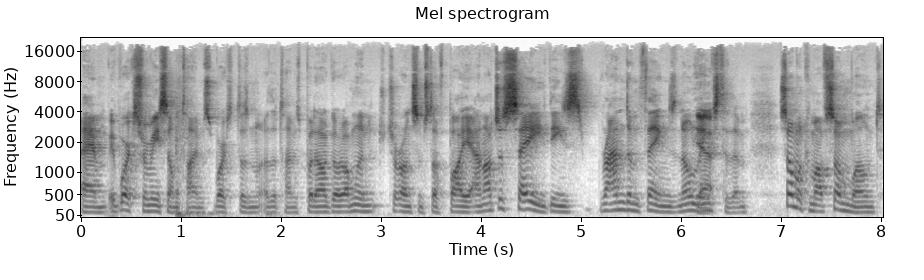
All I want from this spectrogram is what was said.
Um, it works for me sometimes, works doesn't other times. But I'll go. I'm going to run some stuff by you, and I'll just say these random things, no Yeah. links to them. Some will come off, some won't,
